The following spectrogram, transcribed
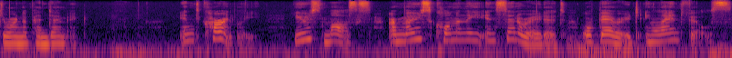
during the pandemic. And currently, used masks are most commonly incinerated or buried in landfills.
